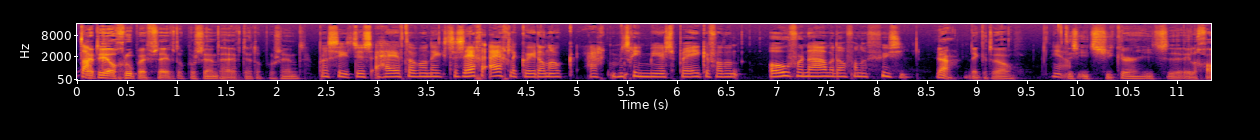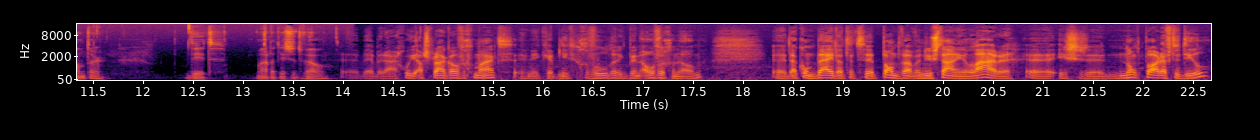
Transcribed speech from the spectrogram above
Tak. RTL Groep heeft 70%, hij heeft 30%. Precies, dus hij heeft helemaal niks te zeggen. Eigenlijk kun je dan ook eigenlijk misschien meer spreken van een overname dan van een fusie. Ja, ik denk het wel. Ja. Het is iets chiquer, iets eh, eleganter. Dit. Maar dat is het wel. Eh, We hebben daar een goede afspraak over gemaakt. En ik heb niet het gevoel dat ik ben overgenomen. Eh, daar komt bij dat het eh, pand waar we nu staan in Laren eh, is eh, not part of the deal.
